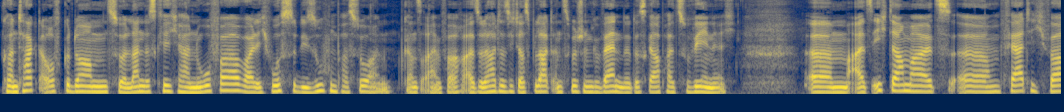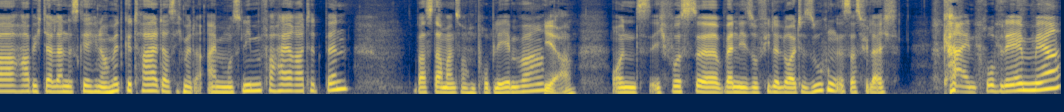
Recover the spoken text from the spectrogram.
Kontakt aufgenommen zur Landeskirche Hannover, weil ich wusste, die suchen Pastoren, ganz einfach. Also da hatte sich das Blatt inzwischen gewendet, es gab halt zu wenig. Ähm, als ich damals ähm, fertig war, habe ich der Landeskirche noch mitgeteilt, dass ich mit einem Muslimen verheiratet bin, was damals noch ein Problem war. Ja. Und ich wusste, wenn die so viele Leute suchen, ist das vielleicht kein Problem mehr.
